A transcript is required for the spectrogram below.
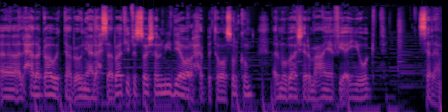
آه، الحلقة وتتابعوني على حساباتي في ال social media وأرحب بتواصلكم المباشر معايا في أي وقت. سلام.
